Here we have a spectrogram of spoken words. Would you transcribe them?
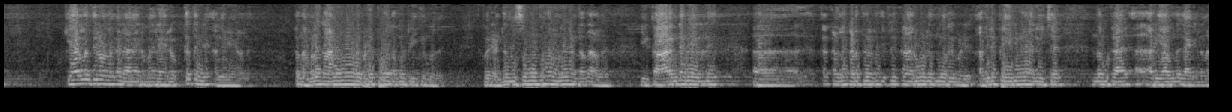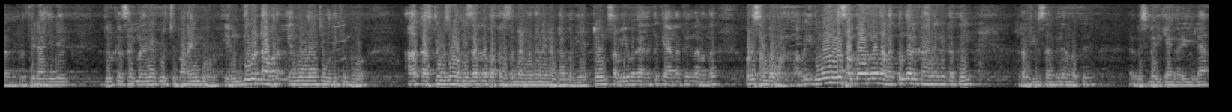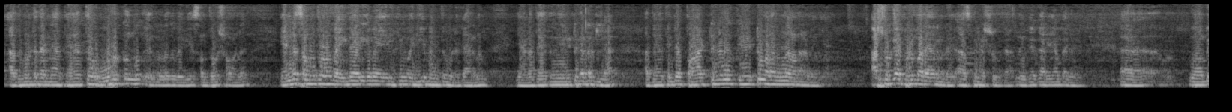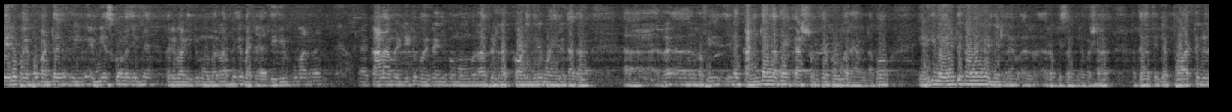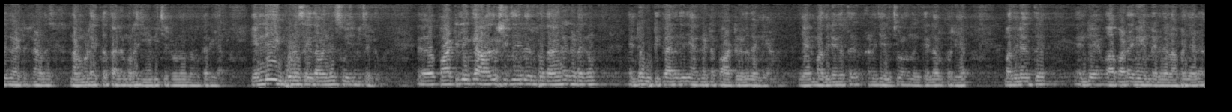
കേരളത്തിലുള്ള കലാകാരന്മാരായാലും ഒക്കെ തന്നെ അങ്ങനെയാണ്. ഇപ്പൊ നമ്മളെ കാണുന്നവർ ഇവിടെ ഇപ്പോൾ നടന്നുകൊണ്ടിരിക്കുന്നത്. ഇപ്പൊ രണ്ടു ദിവസം മുമ്പ് നമ്മൾ കണ്ടതാണ് ഈ കാറിന്റെ പേരിൽ കള്ളക്കടത്ത് നടത്തിയിട്ട് കാറ് കൊണ്ടെന്ന് പറയുമ്പോൾ അതിന്റെ പേരുകൾ ആലോചിച്ചാൽ നമുക്ക് അറിയാവുന്ന കാര്യങ്ങളാണ്. പൃഥ്വിരാജിനെയും ദുൽഖർ സൽമാനെ കുറിച്ച് പറയുമ്പോൾ എന്തുകൊണ്ട് അവർ എന്നുള്ളത് ചോദിക്കുമ്പോൾ ആ കസ്റ്റംസ് ഓഫീസറുടെ പത്രസമ്മേളനം തന്നെ കണ്ടാൽ മതി. ഏറ്റവും സമീപകാലത്ത് കേരളത്തിൽ നടന്ന ഒരു സംഭവമാണ്. അപ്പൊ ഇതുപോലുള്ള സംഭവങ്ങൾ നടക്കുന്ന ഒരു കാലഘട്ടത്തിൽ റഫീസ് സാഹിബിനെ നമുക്ക് വിസ്മരിക്കാൻ കഴിയില്ല. അതുകൊണ്ട് തന്നെ അദ്ദേഹത്തെ ഓർക്കുന്നു എന്നുള്ളത് വലിയ സന്തോഷമാണ്. എന്നെ സംബന്ധിച്ചോളം വൈകാരികമായി എനിക്ക് വലിയ ബന്ധമുണ്ട്. കാരണം ഞാൻ അദ്ദേഹത്തെ നേരിട്ട് കണ്ടിട്ടില്ല. അദ്ദേഹത്തിന്റെ പാട്ടുകൾ കേട്ടു വളർന്ന ആളാണ് ഞാൻ. അശോക് എപ്പോഴും പറയാറുണ്ട് ആസ്മിൻ അശോക നിങ്ങൾക്കൊക്കെ അറിയാൻ പറ്റും ബോംബെയിൽ പോയപ്പോൾ പണ്ട് എം എസ് കോളേജിന്റെ പരിപാടിക്ക് മുഹമ്മദ് റാഫി മറ്റേ ദിലീപ് കുമാറിനെ കാണാൻ വേണ്ടിയിട്ട് പോയി കഴിഞ്ഞപ്പോൾ മുഹമ്മദ് റാഫിയുടെ റെക്കോർഡിങ്ങിന് പോയൊരു കഥ ആ, റഫീനെ കണ്ട കഥയൊക്കെ അശോക എപ്പോഴും പറയാറുണ്ട്. അപ്പോൾ എനിക്ക് നേരിട്ട് കാണാൻ കഴിഞ്ഞിട്ടില്ല റഫി സാബിനെ പക്ഷെ അദ്ദേഹത്തിന്റെ പാട്ടുകൾ കേട്ടിട്ടാണ് നമ്മുടെയൊക്കെ തലമുറ ജീവിച്ചിട്ടുള്ളത് നമുക്കറിയാം. എന്നെ ഇപ്പോൾ സൈതാവിനെ സൂചിപ്പിച്ചല്ലോ. പാട്ടിലേക്ക് ആകർഷിച്ചതിന്റെ ഒരു പ്രധാന ഘടകം എന്റെ കുട്ടിക്കാലത്ത് ഞാൻ കേട്ട പാട്ടുകൾ തന്നെയാണ്. ഞാൻ മതിലകത്ത് ആണ് ജനിച്ചോളം നിങ്ങൾക്ക് എല്ലാവർക്കും അറിയാം. മതിലകത്ത് എന്റെ വാപ്പാടെ അനിയുണ്ടായിരുന്നല്ലോ അപ്പൊ ഞാൻ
